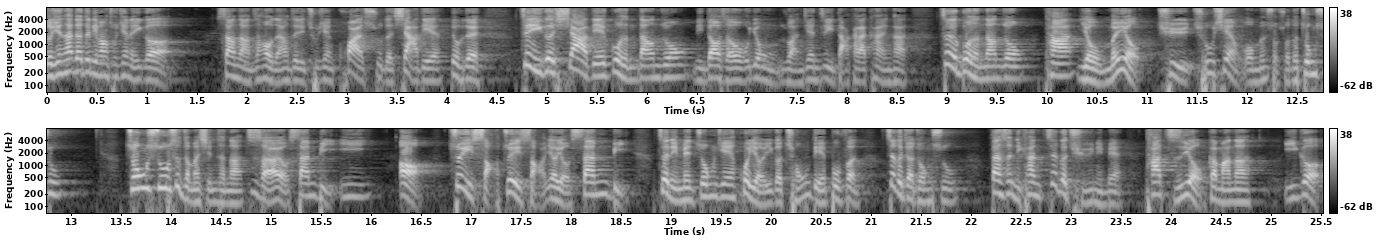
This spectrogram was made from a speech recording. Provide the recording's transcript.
首先，它在这地方出现了一个上涨之后，然后这里出现快速的下跌，对不对？这一个下跌过程当中，你到时候用软件自己打开来看一看，这个过程当中它有没有去出现我们所说的中枢？中枢是怎么形成呢？至少要有三比一二，最少最少要有三比，这里面中间会有一个重叠部分，这个叫中枢。但是你看这个区域里面，它只有干嘛呢？一个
